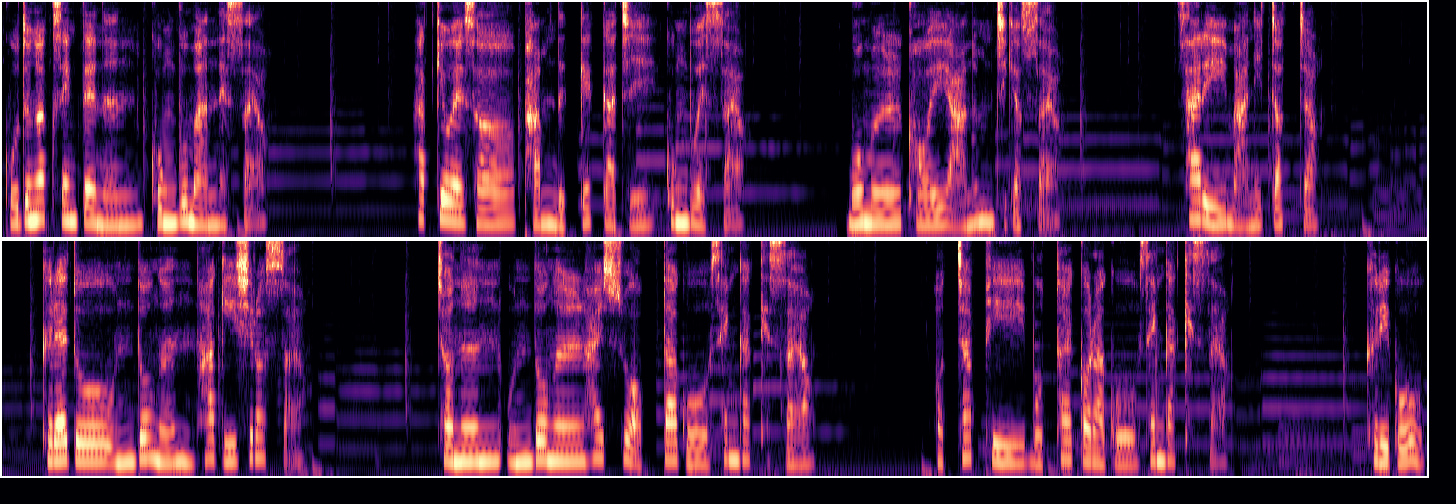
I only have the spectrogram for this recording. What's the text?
고등학생 때는 공부만 했어요. 학교에서 밤 늦게까지 공부했어요. 몸을 거의 안 움직였어요. 살이 많이 쪘죠. 그래도 운동은 하기 싫었어요. 저는 운동을 할 수 없다고 생각했어요. 어차피 못할 거라고 생각했어요. 그리고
